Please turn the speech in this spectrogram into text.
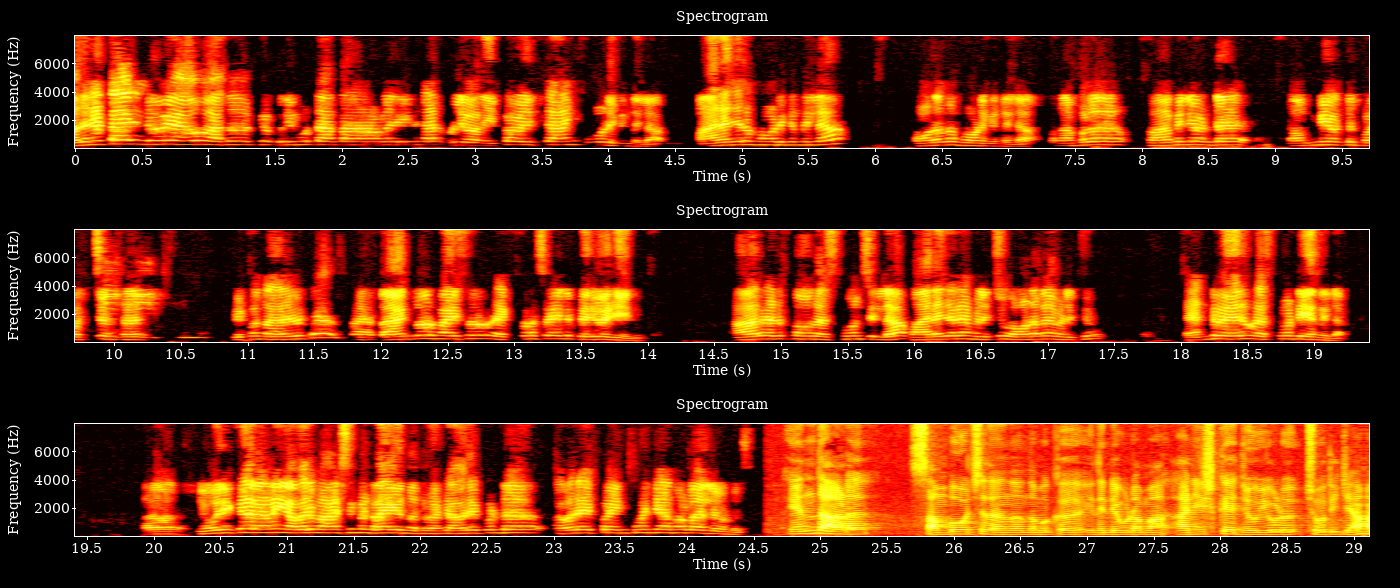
പതിനെട്ടായിരം രൂപയാവും. അതൊക്കെ ബുദ്ധിമുട്ടാണെന്നുള്ള രീതിയിലാണ് പുള്ളി പറഞ്ഞത്. ഇപ്പൊ വിളിച്ചാണെങ്കിൽ ഫോൺ എടുക്കുന്നില്ല മാനേജറും ഫോൺ എടുക്കുന്നില്ല ഓണറും ഫോൺ എടുക്കുന്നില്ല നമ്മൾ ഫാമിലി ഉണ്ട് മമ്മിയുണ്ട് കൊച്ചുണ്ട് ഇപ്പൊ നിലവിൽ ബാംഗ്ലൂർ മൈസൂർ എക്സ്പ്രസ് വേയിൽ പെരുവഴിയിൽ ആരുടെ അടുത്തും റെസ്പോൺസ് ഇല്ല. മാനേജറെ വിളിച്ചു ഓണറെ വിളിച്ചു. രണ്ടുപേരും റെസ്പോണ്ട് ചെയ്യുന്നില്ല. ജോലിക്കാരാണെങ്കിൽ അവർ മാക്സിമം ട്രൈ ചെയ്യുന്നുണ്ട്. പക്ഷെ അവരെ കൊണ്ട് അവരെ ഇപ്പൊ ഇൻഫോം ചെയ്യാന്നുള്ളതല്ലേ ഉള്ളൂ. എന്താണ് സംഭവിച്ചതെന്ന് നമുക്ക് ഇതിന്റെ ഉടമ അനീഷ് കെ ജോയിയോട് ചോദിക്കാം.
